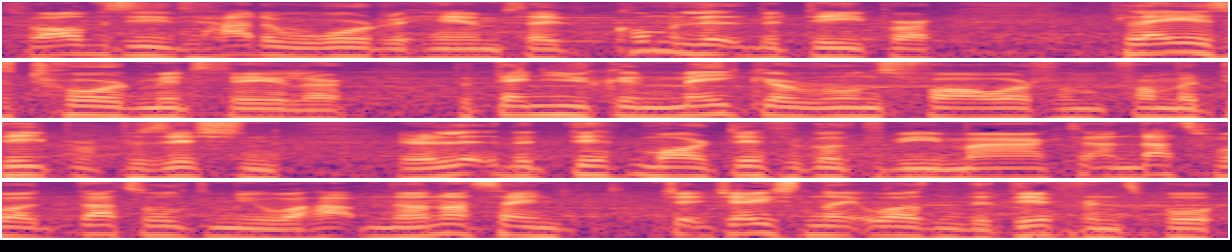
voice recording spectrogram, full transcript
So obviously had a word with him, said come a little bit deeper play as a third midfielder, but then you can make your runs forward from, from a deeper position. You're a little bit more difficult to be marked, and that's what that's ultimately what happened. Now, I'm not saying J- Jason Knight wasn't the difference, but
